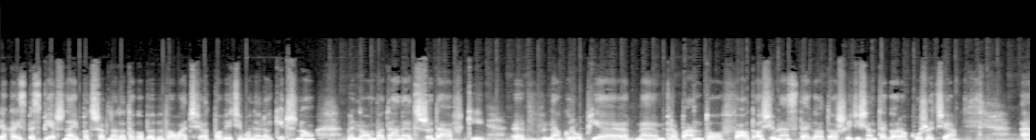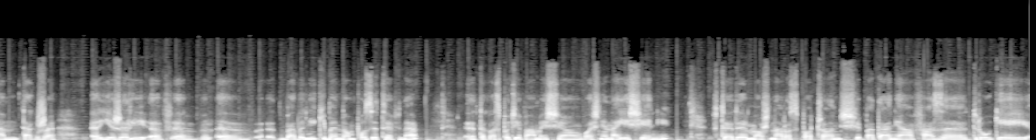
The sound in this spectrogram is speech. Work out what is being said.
jaka jest bezpieczna i potrzebna do tego, by wywołać odpowiedź immunologiczną. Będą badane trzy dawki e, na grupie probantów od 18 do 60 roku życia. Także jeżeli wyniki będą pozytywne, tego spodziewamy się właśnie na jesieni. Wtedy można rozpocząć badania fazy drugiej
